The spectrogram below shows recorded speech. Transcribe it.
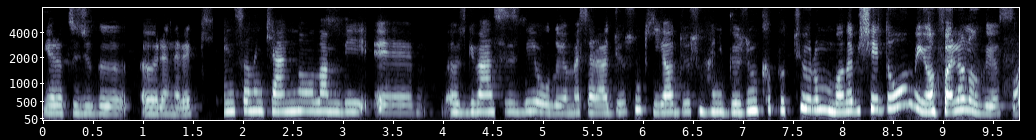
yaratıcılığı öğrenerek. İnsanın kendine olan bir e, özgüvensizliği oluyor. Mesela diyorsun ki ya diyorsun hani gözümü kapatıyorum bana bir şey doğmuyor falan oluyorsun.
